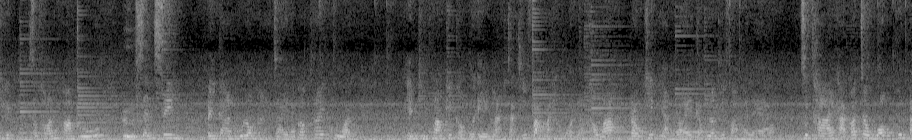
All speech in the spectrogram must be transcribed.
คิด สะท้อนความรู้ หรือเซนซิงเป็นการรู้ลมหายใจแล้วก็ใคร่ควญเห็นถึงความคิดของตัวเองหลังจากที่ฟังมาทั้งหมดแล้วค่ะว่าเราคิดอย่างไรกับเรื่องที่ฟังมาแล้ว สุดท้ายค่ะก็จะวกขึ้นไป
